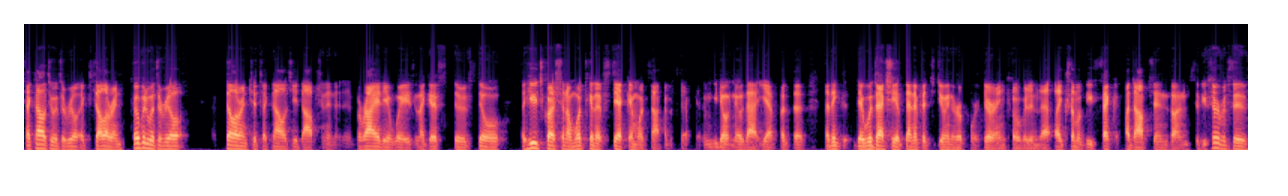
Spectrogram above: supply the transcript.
technology was a real accelerant. COVID was a real accelerant to technology adoption in, a- in a variety of ways, and I guess there's still a huge question on what's going to stick and what's not going to stick, and we don't know that yet. But the, I think there was actually a benefit to doing the report during COVID, in that like some of these tech adoptions on city services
